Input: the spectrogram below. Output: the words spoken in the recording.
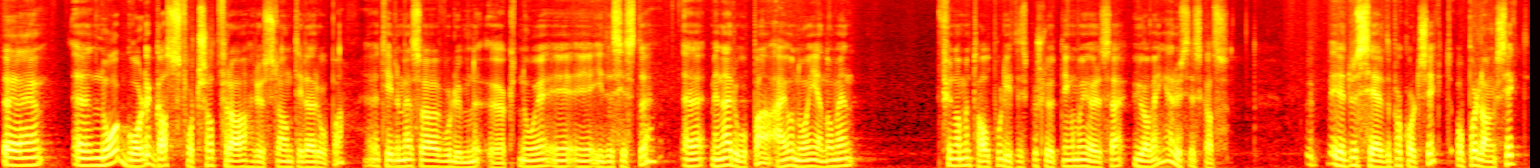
Uh, Eh, nå går det gass fortsatt fra Russland til Europa. Eh, til og med så har volumene økt noe i, i, i, det siste. Eh, men Europa er jo nå gjennom en fundamental politisk beslutning om å gjøre seg uavhengig av russisk gass. Redusere det på kort sikt, og på lang sikt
